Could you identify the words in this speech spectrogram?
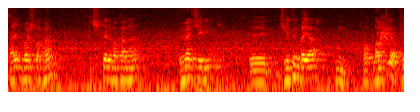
Sayın Başbakan, İçişleri Bakanı, Ömer Çelik, e, Çetin Kaya toplantı yaptı.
